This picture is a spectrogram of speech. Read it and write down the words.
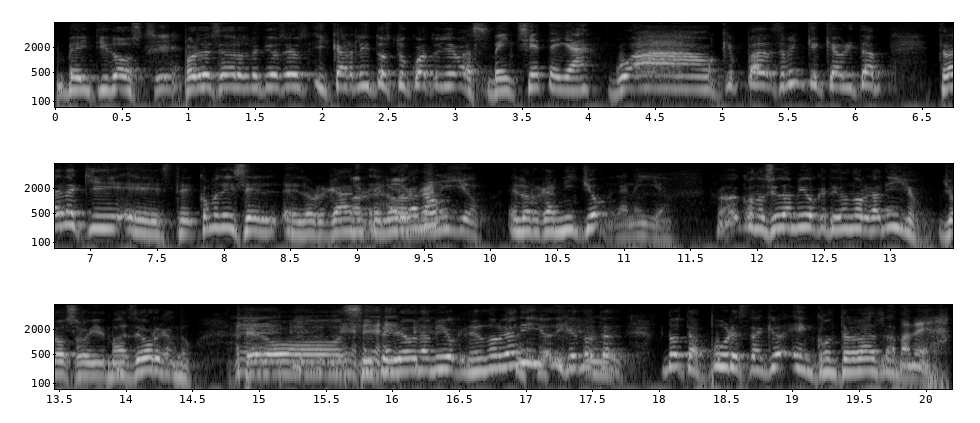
22. Sí. Por eso de los 22 años. Y Carlitos, ¿tú cuánto llevas? 27 ya. ¡Wow! ¡Qué padre! ¿Saben qué? Que ahorita traen aquí, este, ¿cómo se dice? El, el, organ- Or- el órgano. organillo. El organillo. Organillo. No, conocí un amigo que tenía un organillo. Yo soy más de órgano. Pero sí tenía un amigo que tenía un organillo. Dije, no te, no te apures, tranquilo, encontrarás la manera.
